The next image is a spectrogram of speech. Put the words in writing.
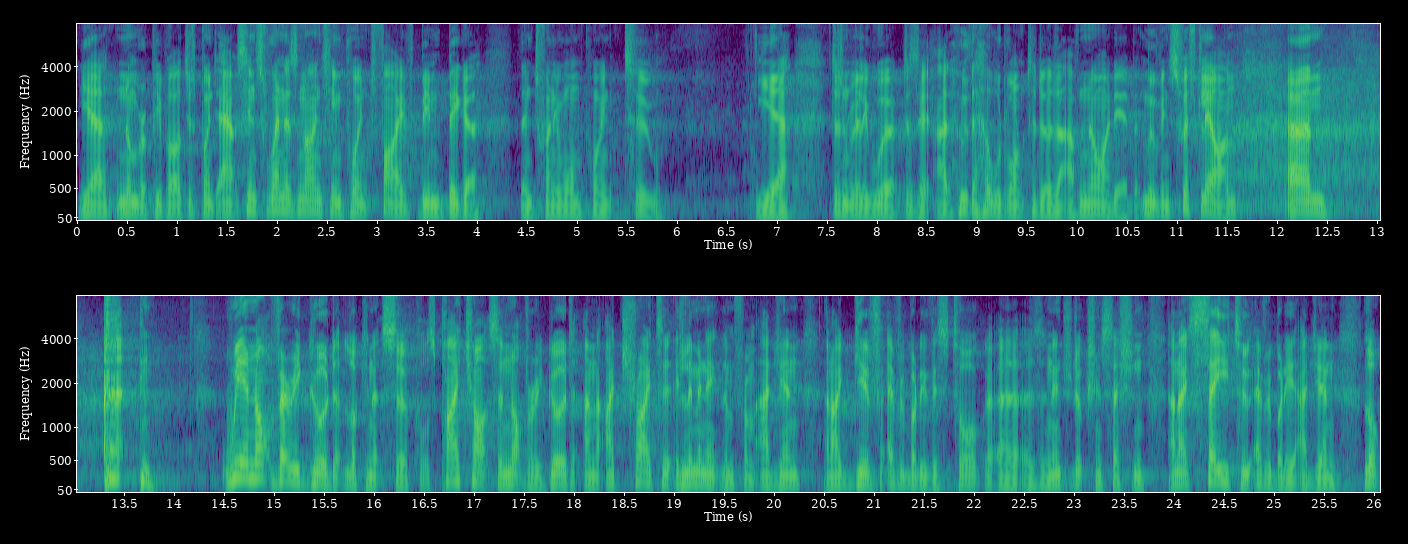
Yeah, number of people. I'll just point it out. Since when has 19.5 been bigger than 21.2? Yeah, doesn't really work, does it? Uh, who the hell would want to do that? I have no idea. But moving swiftly on. Um, We're not very good at looking at circles. Pie charts are not very good, and I try to eliminate them from Adyen, and I give everybody this talk uh, as an introduction session, and I say to everybody at Adyen, look,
